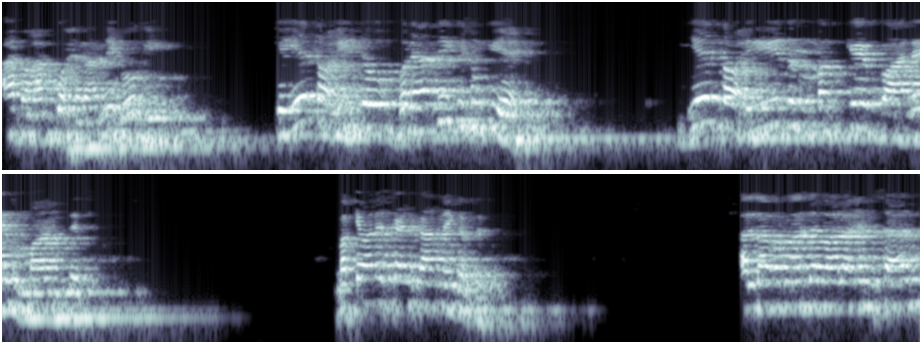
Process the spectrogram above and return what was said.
اب آپ کو حیرانی ہوگی کہ یہ توحید جو بنیادی قسم کی ہے، یہ توحید مکے والے مانتے تھے۔ مکے والے اس کا انکار نہیں کرتے تھے۔ اللہ فرماتے والا انسان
